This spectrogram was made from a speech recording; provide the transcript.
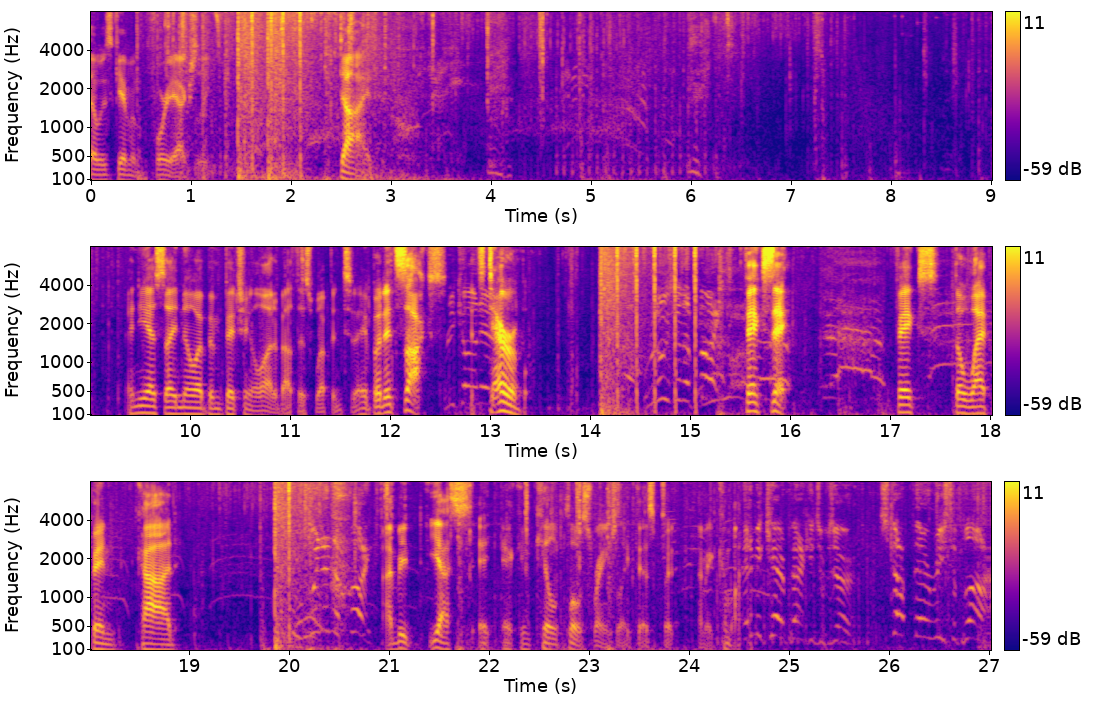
that was given before he actually died. And yes, I know I've been bitching a lot about this weapon today, but it sucks. It's terrible. Fix it. Fix the weapon, COD. I mean, yes, it, it can kill close range like this, but I mean, come on. Enemy care package observed. Stop there, resupply.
